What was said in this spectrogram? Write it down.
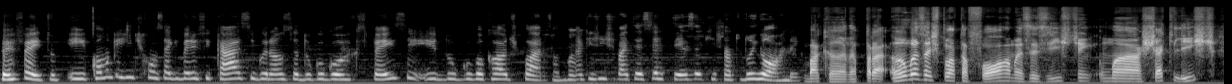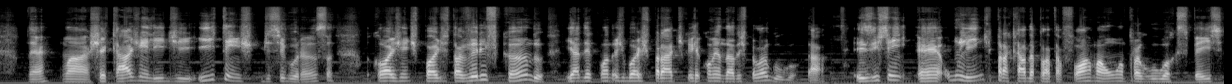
Perfeito. E como que a gente consegue verificar a segurança do Google Workspace e do Google Cloud Platform? Como é que a gente vai ter certeza que está tudo em ordem? Bacana. Para ambas as plataformas existem uma checklist, né? Uma checagem ali de itens de segurança, no qual a gente pode estar verificando e adequando as boas práticas recomendadas pela Google, tá? Existem é, um link para cada plataforma, uma para Google Workspace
